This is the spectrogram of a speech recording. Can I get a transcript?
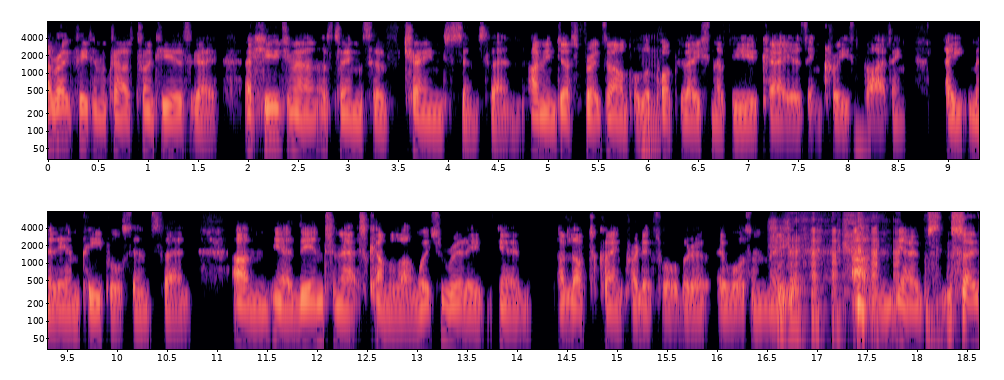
I wrote Feet in the Clouds 20 years ago. A huge amount of things have changed since then. I mean, just for example, the Mm. population of the UK has increased by, I think, 8 million people since then. Um, you know, the internet's come along, which really, you know, I'd love to claim credit for, but it, it wasn't me. um, you know, so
